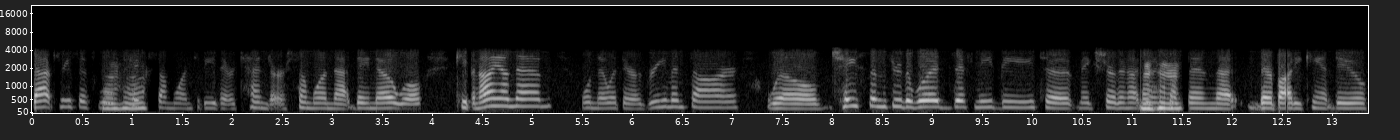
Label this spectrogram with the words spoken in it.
That priestess will Mhm. pick someone to be their tender, someone that they know will keep an eye on them, will know what their agreements are, will chase them through the woods if need be to make sure they're not doing Mhm. something that their body can't do,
